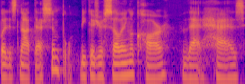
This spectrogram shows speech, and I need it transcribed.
but it's not that simple because you're selling a car that has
